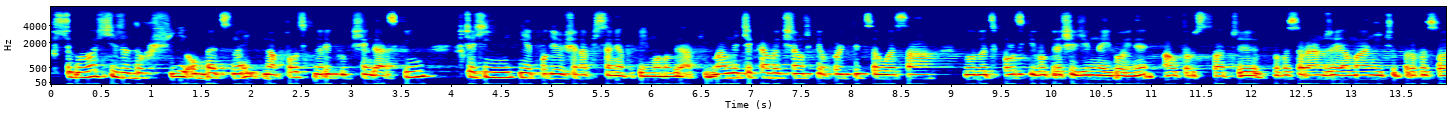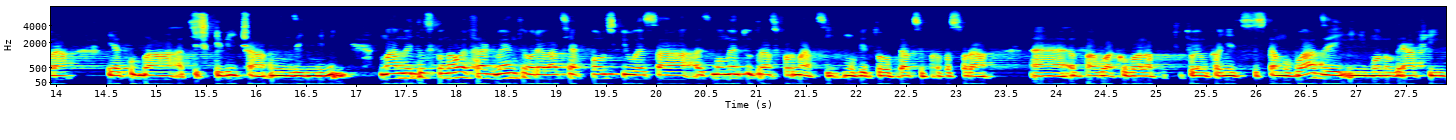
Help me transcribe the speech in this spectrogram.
w szczególności, że do chwili obecnej na polskim rynku księgarskim wcześniej nikt nie podjął się napisania takiej monografii. Mamy ciekawe książki o polityce USA wobec Polski w okresie zimnej wojny, autorstwa czy profesora Andrzeja Mani, czy profesora Jakuba Tyszkiewicza między innymi. Mamy doskonałe fragmenty o relacjach Polski-USA z momentu transformacji. Mówię tu o pracy profesora e, Pawła Kowala pod tytułem Koniec systemu władzy i monografii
